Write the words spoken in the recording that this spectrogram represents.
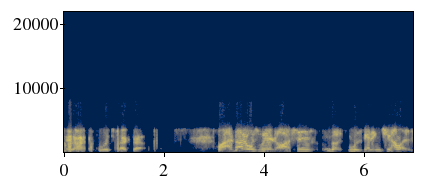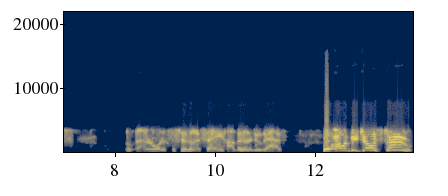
and I have to respect that. Well, I thought it was weird Austin was getting jealous. I don't know what his sister's going to say, how they're going to do that. Well, I would be jealous too.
